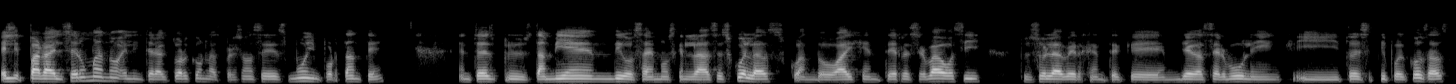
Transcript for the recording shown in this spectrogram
el, para el ser humano el interactuar con las personas es muy importante. Entonces, pues también digo, sabemos que en las escuelas, cuando hay gente reservada o así, pues suele haber gente que llega a hacer bullying y todo ese tipo de cosas,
